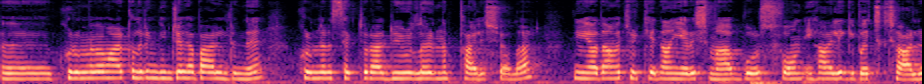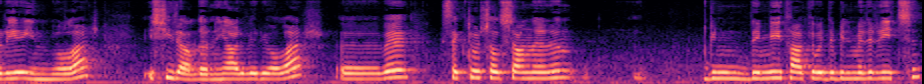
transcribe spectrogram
Ee, kurum ve markaların güncel haberlerini, kurumların sektörel duyurularını paylaşıyorlar. Dünyadan ve Türkiye'den yarışma, burs, fon, ihale gibi açık çağrıları yayınlıyorlar. İş ilanlarına yer veriyorlar ee, ve sektör çalışanlarının gündemi takip edebilmeleri için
